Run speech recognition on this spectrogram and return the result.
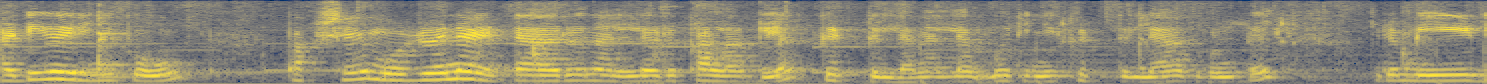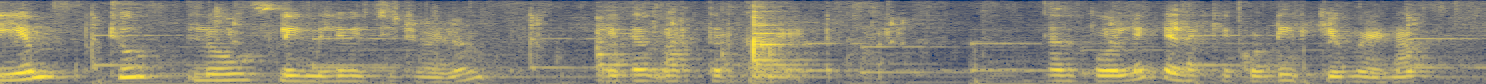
അടി കരിഞ്ഞ് പോവും. പക്ഷേ മുഴുവനായിട്ട് ആ ഒരു നല്ലൊരു കളറിൽ കിട്ടില്ല. നല്ല മുരിഞ്ഞ് കിട്ടില്ല. അതുകൊണ്ട് ഒരു മീഡിയം ടു ലോ ഫ്ലെയിമിൽ വെച്ചിട്ട് വേണം ഇത് വറുത്തെടുക്കാനായിട്ട്. അതുപോലെ ഇളക്കിക്കൊണ്ടിരിക്കും വേണം.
